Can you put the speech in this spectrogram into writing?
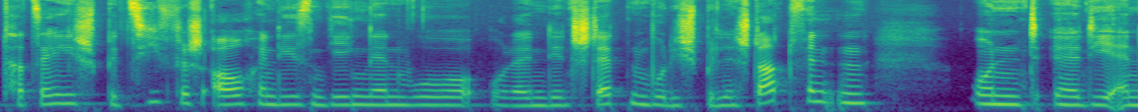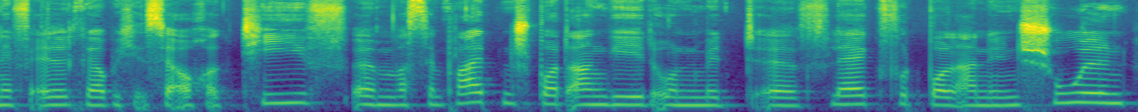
tatsächlich spezifisch auch in diesen Gegenden, wo oder in den Städten, wo die Spiele stattfinden. Und äh, die NFL, glaube ich, ist ja auch aktiv, ähm, was den Breitensport angeht und mit äh, Flag Football an den Schulen.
